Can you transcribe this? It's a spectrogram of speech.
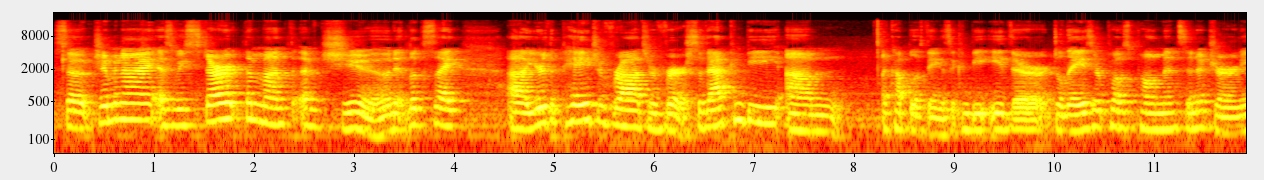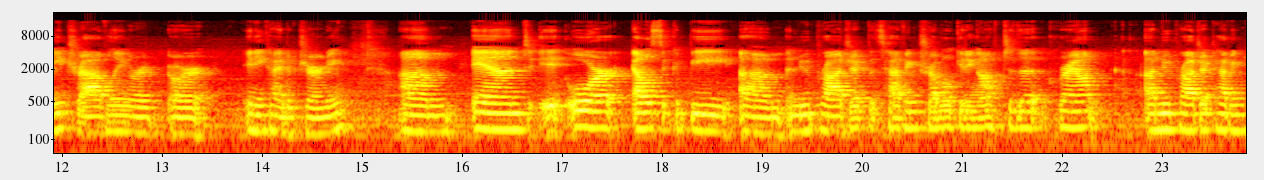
So Gemini, as we start the month of June, it looks like uh, you're the page of rods reverse. So that can be um, a couple of things. It can be either delays or postponements in a journey, traveling or, or any kind of journey. Um, and it, or else it could be um, a new project that's having trouble getting off to the ground, a new project having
